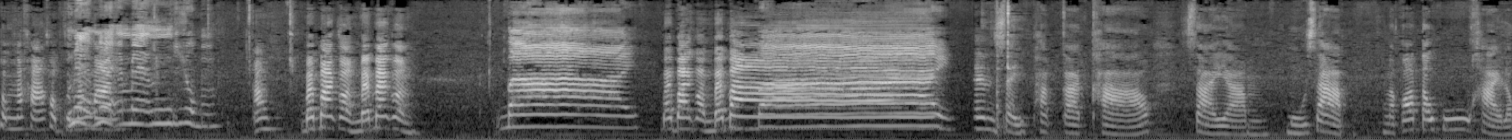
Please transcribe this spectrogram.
ชมนะคะ ขอบคุณแม่มากแม่มากแม่ชมๆเอาบายบายก่อนบายบายก่อนบายบายบายก่อนบายบาบายยเส้นใส่ผักกาดขาว ใส่ยำหมูสับแล้วก็เต้าหู้ไข่แล้ว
